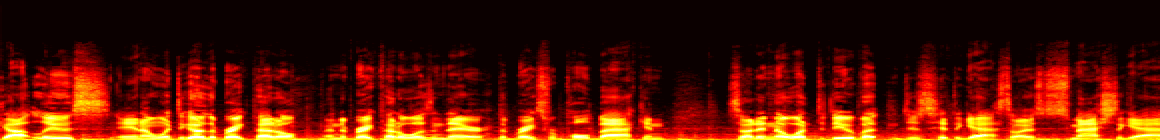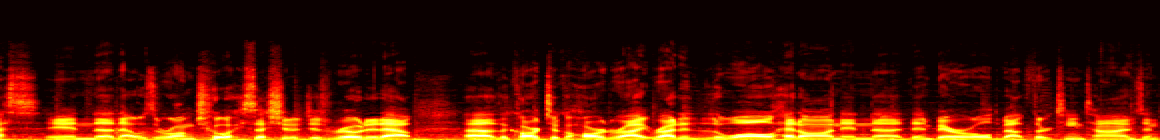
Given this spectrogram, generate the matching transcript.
Got loose, and I went to go to the brake pedal, and the brake pedal wasn't there. The brakes were pulled back, and so I didn't know what to do, but just hit the gas. So I smashed the gas, and uh, that was the wrong choice. I should have just rode it out. Uh, the car took a hard right, right into the wall, head on, and uh, then barrel rolled about 13 times. And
